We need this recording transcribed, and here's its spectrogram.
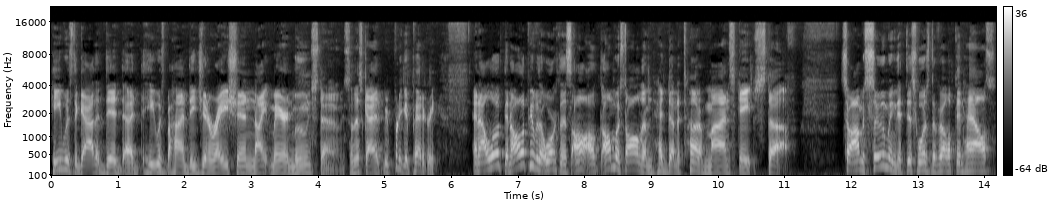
He was the guy that did. Uh, he was behind Degeneration, Nightmare, and Moonstone. So this guy had a pretty good pedigree. And I looked, and all the people that worked on this, all, almost all of them had done a ton of Mindscape stuff. So I'm assuming that this was developed in house,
